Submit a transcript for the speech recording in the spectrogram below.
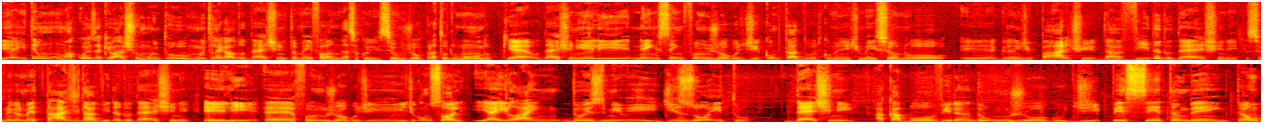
E aí tem uma coisa que eu acho muito, muito legal do Destiny também, falando dessa coisa de ser um jogo para todo mundo, que é o Destiny ele nem sempre foi um jogo de computador. Como a gente mencionou, eh, grande parte da vida do Destiny, se não me engano, metade da vida do Destiny ele é, foi um jogo de, de console. E aí lá em 2018, Destiny acabou virando um jogo de PC também. Então,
